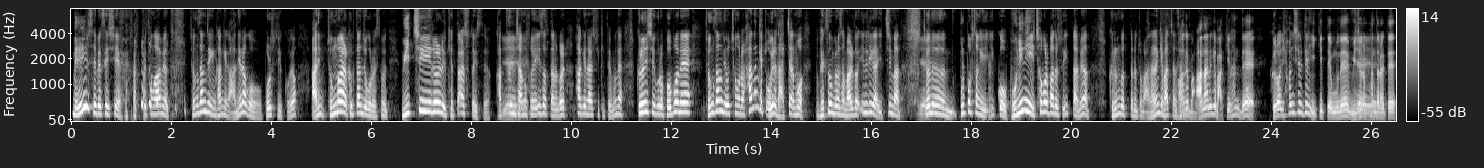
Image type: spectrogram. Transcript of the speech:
매일 새벽 3시에 통화하면 정상적인 관계가 아니라고 볼 수 있고요. 아니면 정말 극단적으로 했으면 위치를 이렇게 딸 수도 있어요. 같은 예, 예. 장소에 있었다는 걸 확인할 수 있기 때문에 그런 식으로 법원에 정상적 요청을 하는 게 오히려 낫잖아요. 뭐 백성 변호사 말도 일리가 있지만 예, 저는 불법성이 있고 본인이 처벌받을 수 있다면 그런 것들은 좀 안 하는 게 맞지 아, 않습니까? 그럼 안 하는 게 맞긴 한데 그런 현실들이 있기 때문에 위자료 예, 예. 판단할 때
